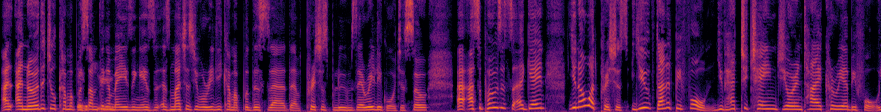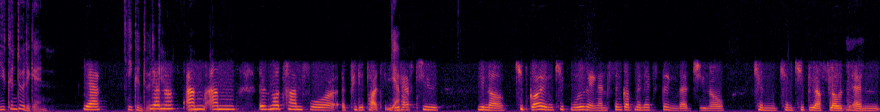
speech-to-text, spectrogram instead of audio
I, I know that you'll come up with something you. amazing. As as much as you've already come up with this, uh, the precious blooms. They're really gorgeous. So uh, I suppose it's again. You know what, precious? You've done it before. You've had to change your entire career before. You can do it again. Yeah. You can do it Yeah, again. no, um, um, there's no time for a pity party. Yeah. You have to, you know, keep going, keep moving, and think of the next thing that you know can can keep you afloat Mm. and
